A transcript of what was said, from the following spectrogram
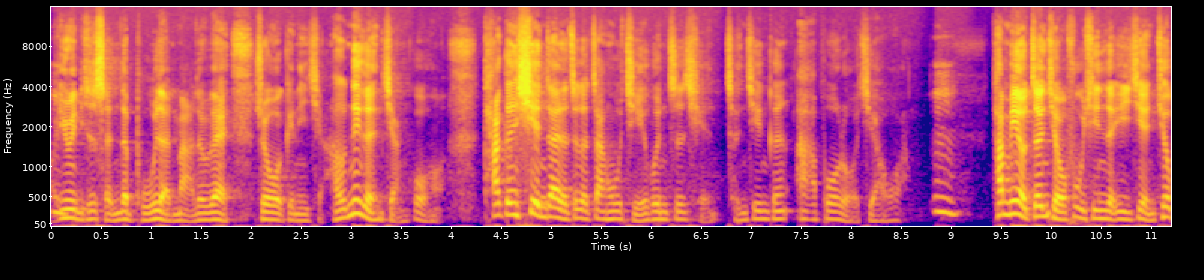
因为你是神的仆人嘛，对不对？所以我跟你讲。他说那个人讲过哈，他跟现在的这个丈夫结婚之前，曾经跟阿波罗交往。嗯，他没有征求父亲的意见，就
